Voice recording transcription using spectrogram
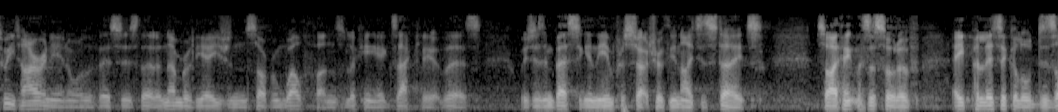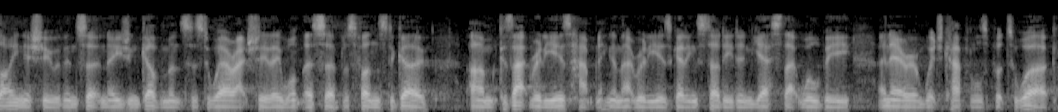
sweet irony in all of this is that a number of the Asian sovereign wealth funds are looking exactly at this, which is investing in the infrastructure of the United States. So I think there's a sort of a political or design issue within certain Asian governments as to where actually they want their surplus funds to go. because um, that really is happening and that really is getting studied. And yes, that will be an area in which capital is put to work.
